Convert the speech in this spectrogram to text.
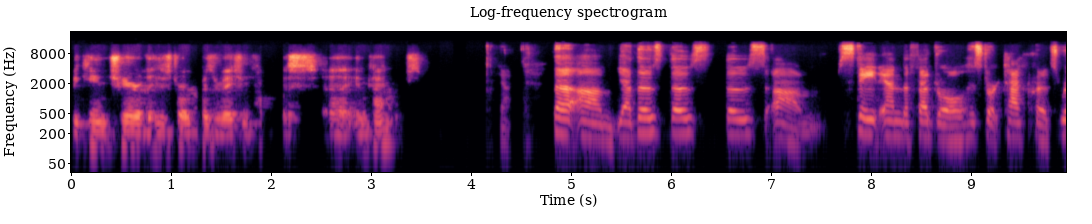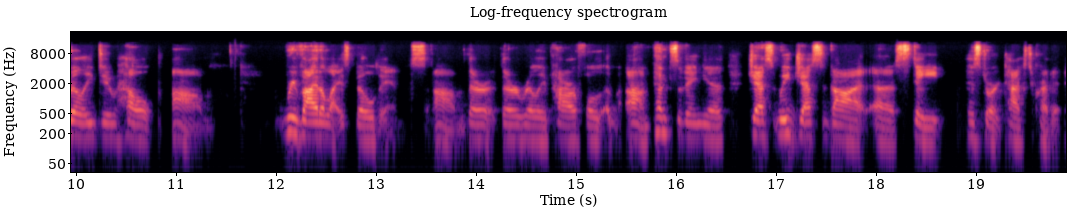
became chair of the Historic Preservation Caucus uh, in Congress. Yeah, the um, yeah those those those um, state and the federal historic tax credits really do help um, revitalize buildings. Um, they're they're really powerful. Um, Pennsylvania just we just got a state historic tax credit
